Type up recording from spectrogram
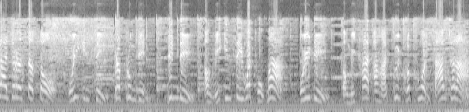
การเจริญเติบโต ปุ๋ยอินทรีย์ปรับปรุงดิน ดินดีต้องมีอินทรีย์วัตถุมาก ปุ๋ยดีต้องมีธาตุอาหารพืชครบถ้วนตามฉลาก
